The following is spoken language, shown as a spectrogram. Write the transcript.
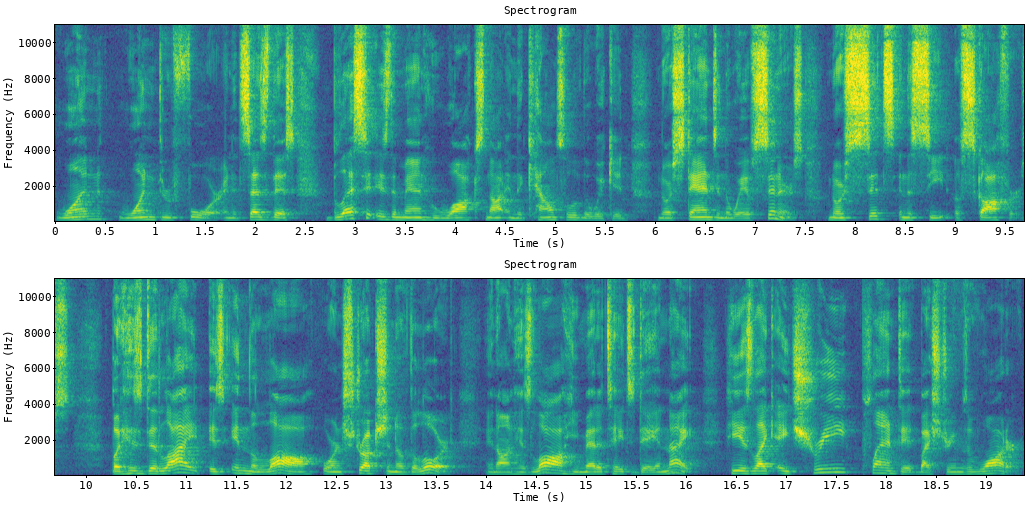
1 1 through 4. And it says this Blessed is the man who walks not in the counsel of the wicked, nor stands in the way of sinners, nor sits in the seat of scoffers. But his delight is in the law or instruction of the Lord, and on his law he meditates day and night. He is like a tree planted by streams of water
